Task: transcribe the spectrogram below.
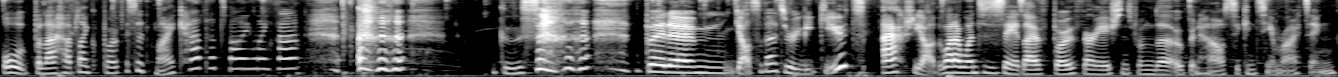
all, but I have like both. Is it my cat that's smelling like that? goose but um yeah so that's really cute I actually yeah what i wanted to say is i have both variations from the open house you can see i'm writing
